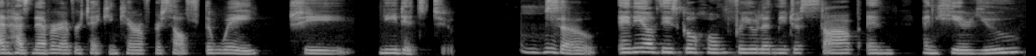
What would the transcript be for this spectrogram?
and has never ever taken care of herself the way she needed to. Mm-hmm. So any of these go home for you, let me just stop and and hear you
